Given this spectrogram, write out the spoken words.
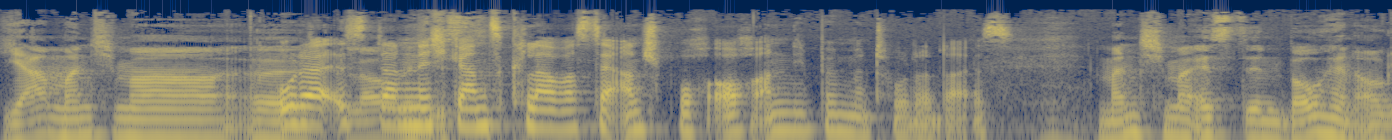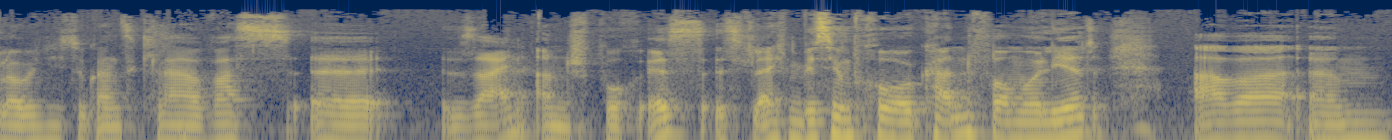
Ja, manchmal. Äh, Oder ist dann nicht ist, ganz klar, was der Anspruch auch an die BIM-Methode da ist? Manchmal ist den Bauherrn auch, glaube ich, nicht so ganz klar, was äh, sein Anspruch ist. Ist vielleicht ein bisschen provokant formuliert, aber ähm,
